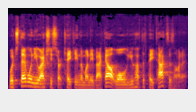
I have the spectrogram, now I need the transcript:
which then when you actually start taking the money back out, well, you have to pay taxes on it.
